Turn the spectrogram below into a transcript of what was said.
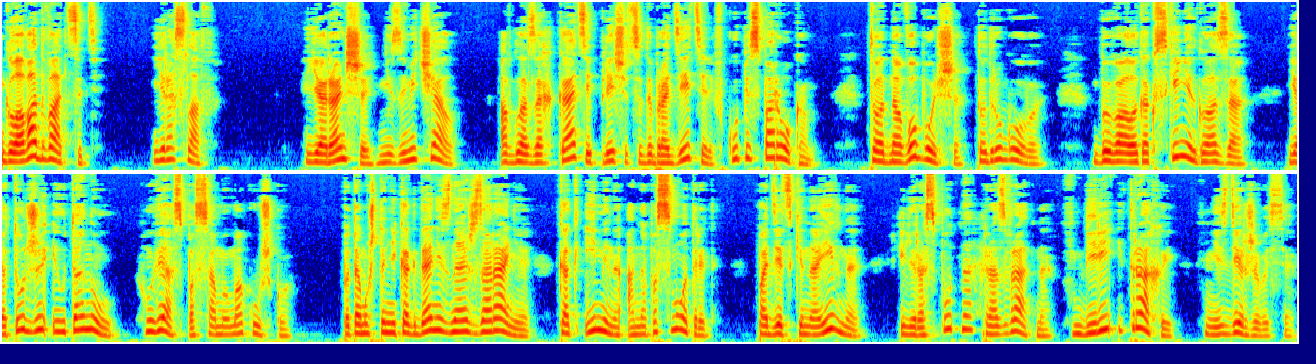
Глава 20. Ярослав. Я раньше не замечал, а в глазах Кати плещется добродетель в купе с пороком. То одного больше, то другого. Бывало, как вскинет глаза, я тут же и утонул, увяз по самую макушку. Потому что никогда не знаешь заранее, как именно она посмотрит. По-детски наивно или распутно, развратно. Бери и трахай, не сдерживайся.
